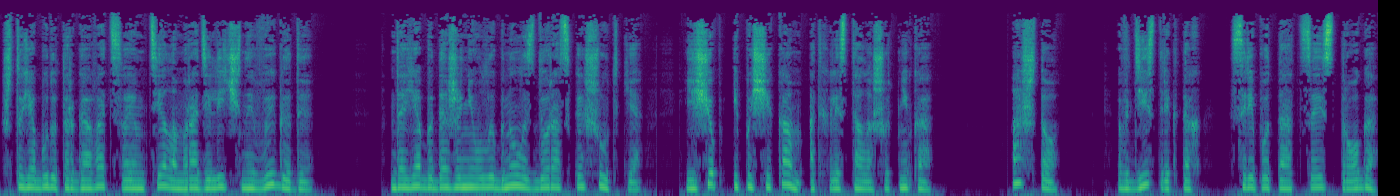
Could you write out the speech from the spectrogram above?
что я буду торговать своим телом ради личной выгоды? Да я бы даже не улыбнулась дурацкой шутке, еще б и по щекам отхлестала шутника. А что? В дистриктах с репутацией строго.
